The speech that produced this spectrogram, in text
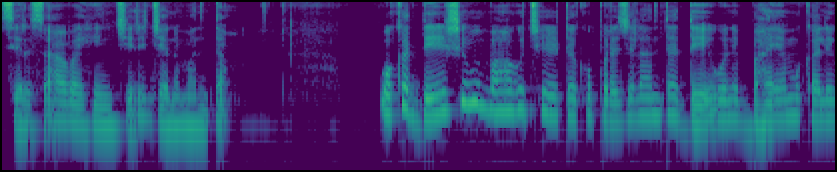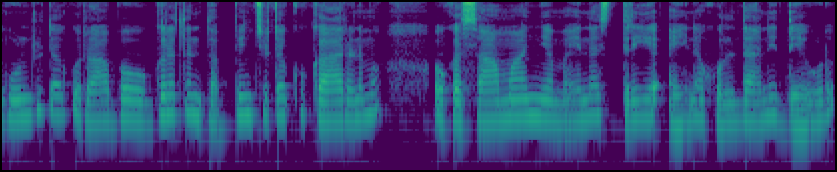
శిరసావహించిరి జనమంతా. ఒక దేశము బాగు చేయుటకు ప్రజలంతా దేవుని భయం కలిగి ఉండుటకు రాబో ఉగ్రతను తప్పించుటకు కారణము ఒక సామాన్యమైన స్త్రీ అయిన హుల్దాని దేవుడు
